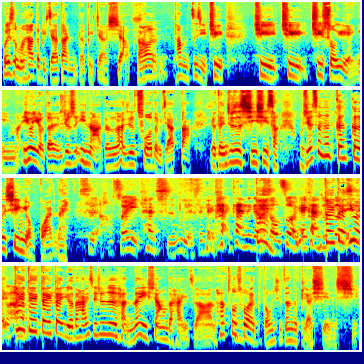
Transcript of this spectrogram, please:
为什么他的比较大，你的比较小？”然后他们自己去去去去说原因嘛。因为有的人就是一拿的时候他就搓的比较大，有的人就是细细长。我觉得这个跟个性有关呢。是，所以看实物也是可以 看看那个手作也可以看出对对，因为对对对对，有的孩子就是很内向的孩子啊，他做出来的东西真的比较纤细。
